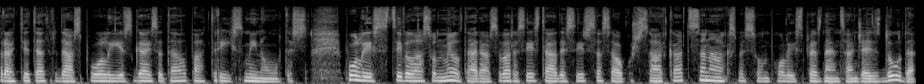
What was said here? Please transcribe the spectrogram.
Raķete atradās Polijas gaisa telpā trīs minūtes. Polijas civilās un militārās varas iestādes ir sasaukušas ārkārtas sanāksmes, un polijas prezidents Andrzejs Duda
